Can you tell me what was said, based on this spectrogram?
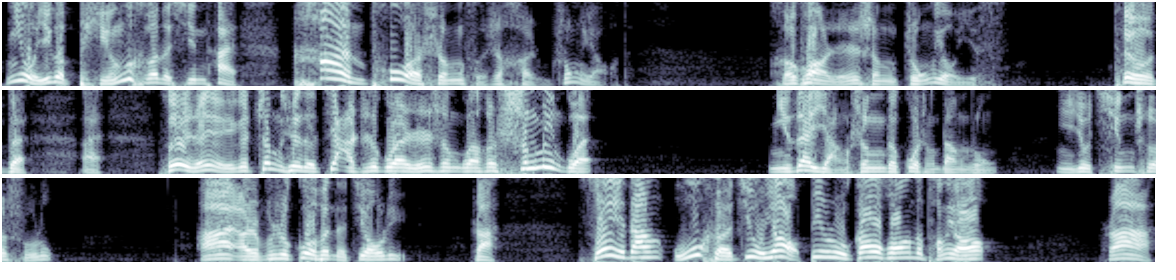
你有一个平和的心态，看破生死是很重要的。何况人生总有一死，对不对？哎，所以人有一个正确的价值观、人生观和生命观。你在养生的过程当中，你就轻车熟路，哎，而不是过分的焦虑，是吧？所以，当无可救药、病入膏肓的朋友，是吧？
